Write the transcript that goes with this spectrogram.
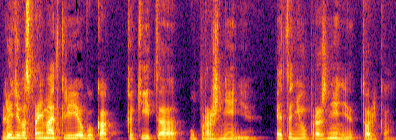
Люди воспринимают крия-йогу как какие-то упражнения. Это не упражнение только.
